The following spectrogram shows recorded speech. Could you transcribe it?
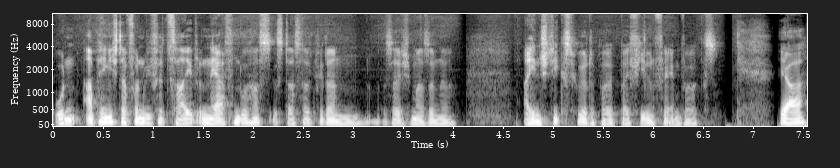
Und abhängig davon, wie viel Zeit und Nerven du hast, ist das halt wieder, ein, sag ich mal, so eine Einstiegshürde bei, bei vielen Frameworks. Ja,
